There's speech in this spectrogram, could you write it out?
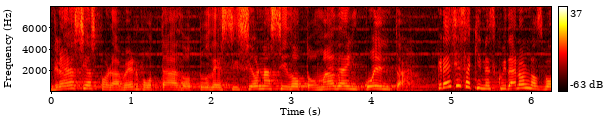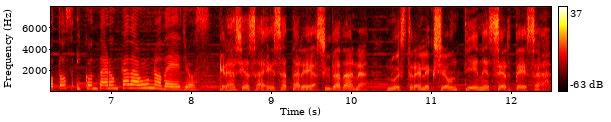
Gracias por haber votado. Tu decisión ha sido tomada en cuenta. Gracias a quienes cuidaron los votos y contaron cada uno de ellos. Gracias a esa tarea ciudadana, nuestra elección tiene certeza.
